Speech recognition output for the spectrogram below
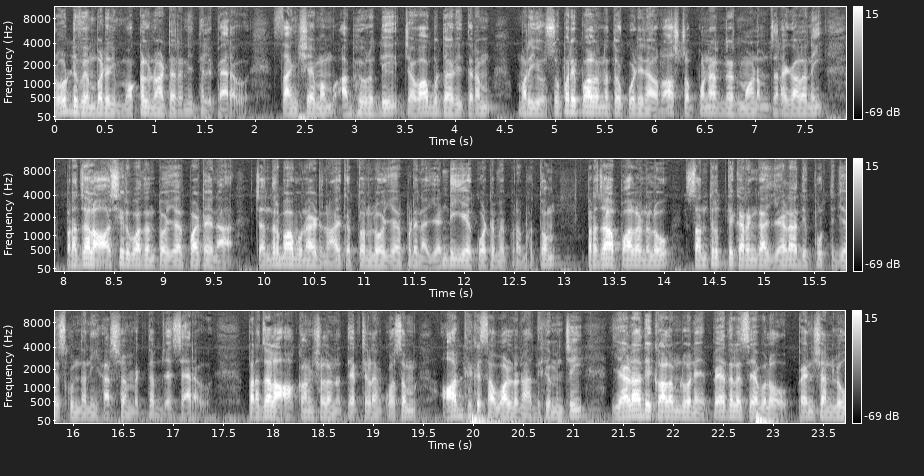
రోడ్డు వెంబడి మొక్కలు నాటారని తెలిపారు. సంక్షేమం అభివృద్ధి జవాబుదారీతనం మరియు సుపరిపాలనతో కూడిన రాష్ట్ర పునర్నిర్మాణం జరగాలని ప్రజల ఆశీర్వాదంతో ఏర్పాటైన చంద్రబాబు నాయుడు నాయకత్వంలో ఏర్పడిన ఎన్డీఏ కూటమి ప్రభుత్వం ప్రజాపాలనలో సంతృప్తికరంగా ఏడాది పూర్తి చేసుకుందని హర్షం వ్యక్తం చేశారు. ప్రజల ఆకాంక్షలను తీర్చడం కోసం ఆర్థిక సవాళ్ళను అధిగమించి ఏడాది కాలంలోనే పేదల సేవలో పెన్షన్లు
